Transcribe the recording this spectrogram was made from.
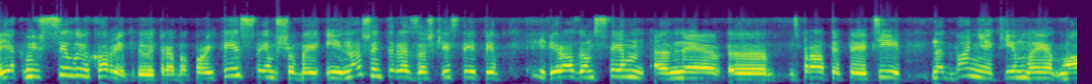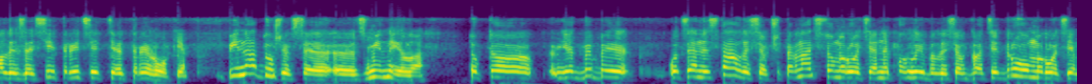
Як між силою харибдою треба пройти з тим, щоб і наш інтерес захистити, і разом з тим е, не е, втратити ті надбання, які ми мали за ці 33 роки. Війна дуже все е, змінила. Тобто, якби би оце не сталося в 2014 році, а не поглибилися в 2022 році,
